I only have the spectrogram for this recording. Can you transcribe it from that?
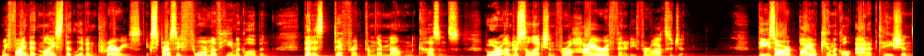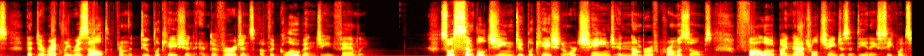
we find that mice that live in prairies express a form of hemoglobin that is different from their mountain cousins, who are under selection for a higher affinity for oxygen. These are biochemical adaptations that directly result from the duplication and divergence of the globin gene family. So a simple gene duplication or change in number of chromosomes followed by natural changes in DNA sequence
